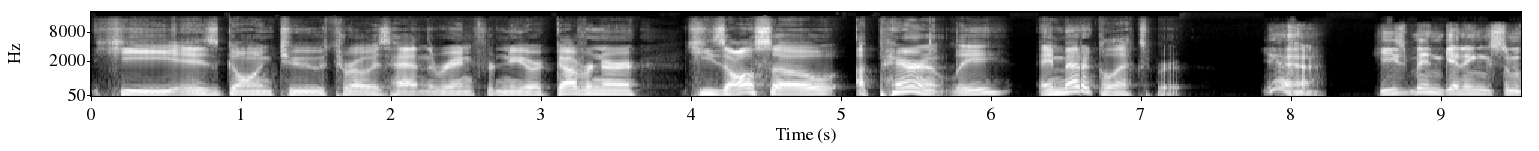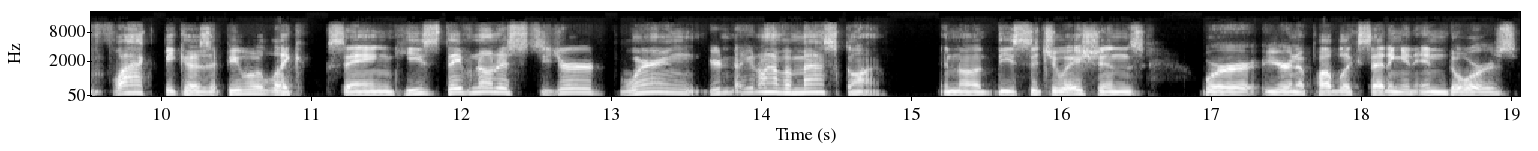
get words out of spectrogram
he is going to throw his hat in the ring for New York governor. He's also apparently a medical expert. Yeah. He's been getting some flack because people are like saying he's they've noticed you're wearing you're you don't have a mask on in uh, these situations where you're in a public setting and indoors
